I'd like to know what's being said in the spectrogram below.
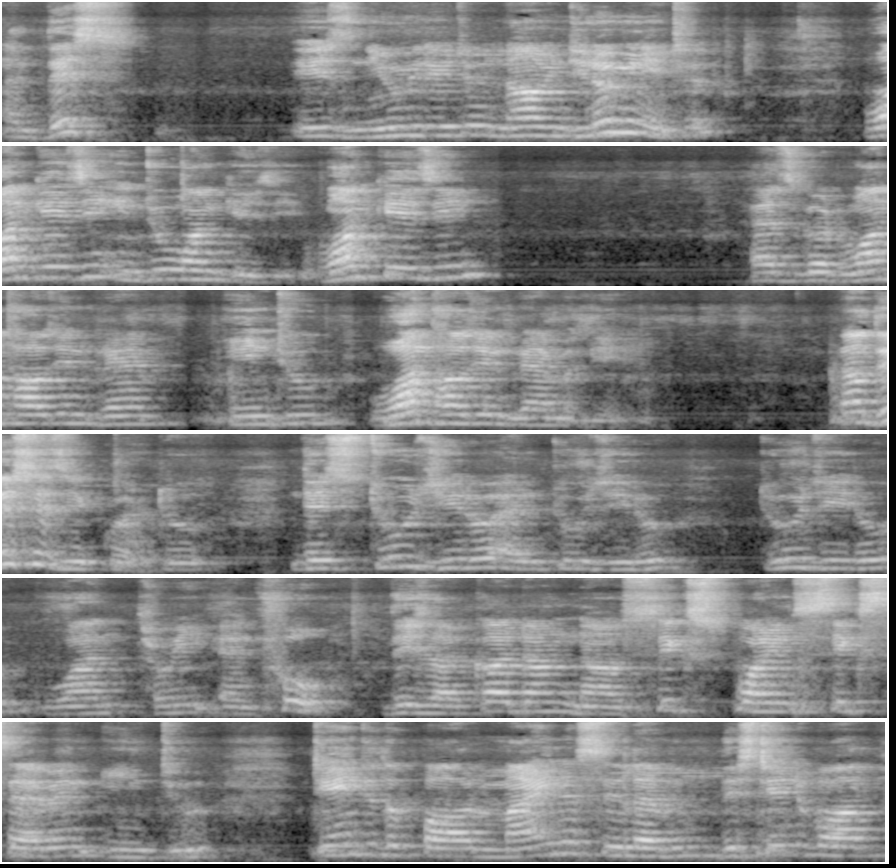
and this is numerator now in denominator 1 kg into 1 kg 1 kg has got 1000 gram into 1000 gram again now this is equal to this 2 0 and 2 0 2, 0, 1, 3 and 4. These are cut down now 6.67 into 10 to the power minus 11. This 10 to the power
